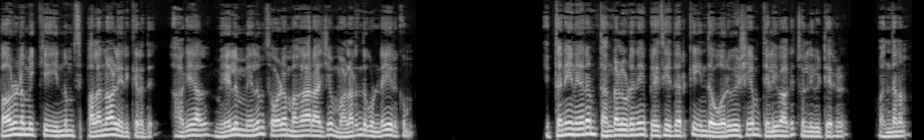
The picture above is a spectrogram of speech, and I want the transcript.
பௌர்ணமிக்கு இன்னும் பல நாள் இருக்கிறது. ஆகையால் மேலும் மேலும் சோழ மகாராஜ்யம் வளர்ந்து கொண்டே இருக்கும். இத்தனை நேரம் தங்களுடனே பேசியதற்கு இந்த ஒரு விஷயம் தெளிவாக சொல்லிவிட்டீர்கள். வந்தனம்.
